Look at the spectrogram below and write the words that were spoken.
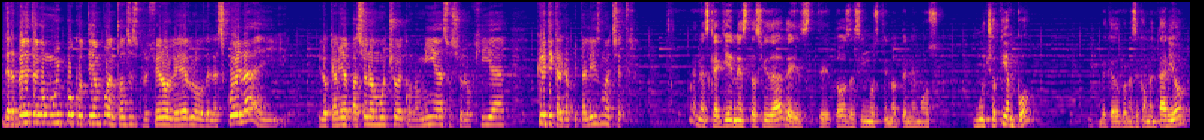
de repente tengo muy poco tiempo, entonces prefiero leer lo de la escuela y, lo que a mí me apasiona mucho, economía, sociología, crítica al capitalismo, etcétera. Bueno, es que aquí en esta ciudad este, todos decimos que no tenemos mucho tiempo. Me quedo con ese comentario.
